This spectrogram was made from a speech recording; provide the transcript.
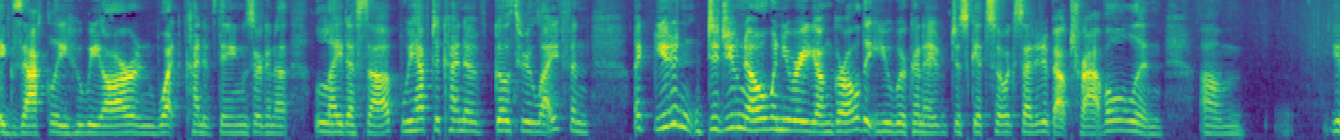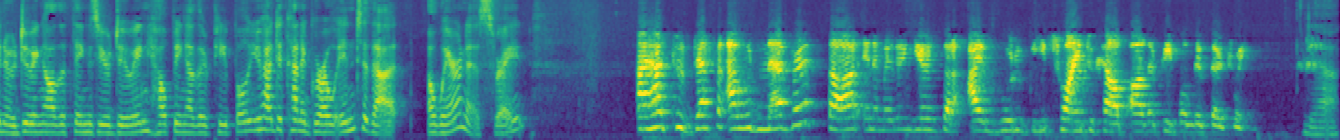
exactly who we are and what kind of things are going to light us up. We have to kind of go through life and like you didn't did you know when you were a young girl that you were going to just get so excited about travel and um, you know doing all the things you're doing helping other people you had to kind of grow into that awareness, right? I had to definitely, I would never thought in a million years that I would be trying to help other people live their dreams. Yeah.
